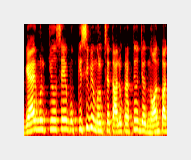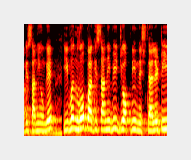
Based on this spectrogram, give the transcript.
गैर मुल्कियों से वो किसी भी मुल्क से ताल्लुक़ रखते हैं, जो नॉन पाकिस्तानी होंगे इवन वो पाकिस्तानी भी जो अपनी नेशनैलिटी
